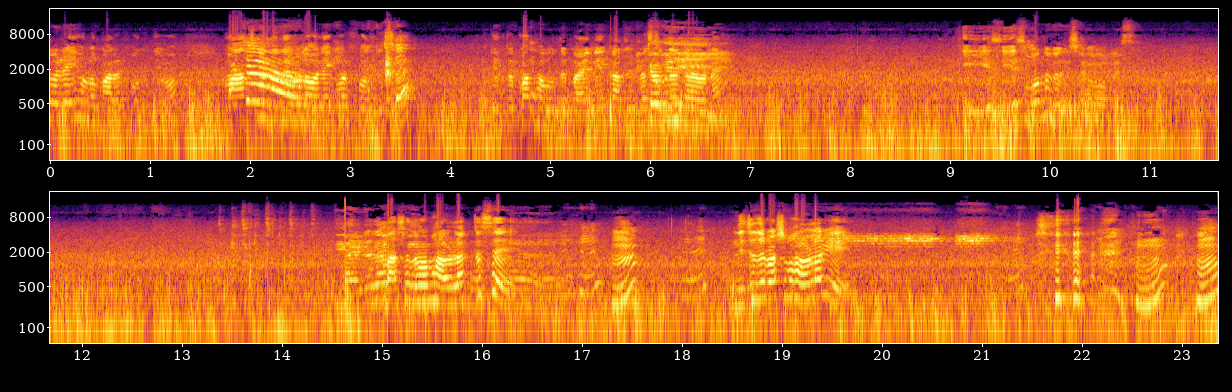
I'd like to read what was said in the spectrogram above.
করেই হলো মারে ফোন দিব। মা আজকে অনেকবার ফোন দিছে। কিন্তু কথা বলতে পারিনি কাজের ব্যস্ততার কারণে। এসি এসি বন্ধ করে দিছে? বাসা তোমার ভালো লাগতেছে? হুম? নিজেদের বাসা ভালো লাগে? হুম? হুম?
